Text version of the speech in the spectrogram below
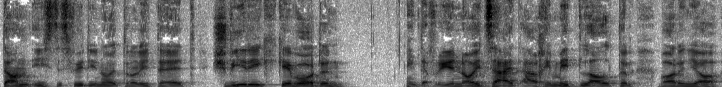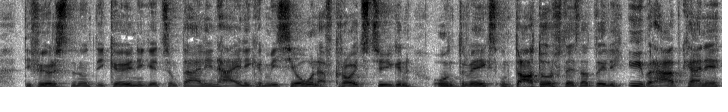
dann ist es für die Neutralität schwierig geworden. In der frühen Neuzeit, auch im Mittelalter, waren ja die Fürsten und die Könige zum Teil in heiliger Mission auf Kreuzzügen unterwegs und da durfte es natürlich überhaupt keine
